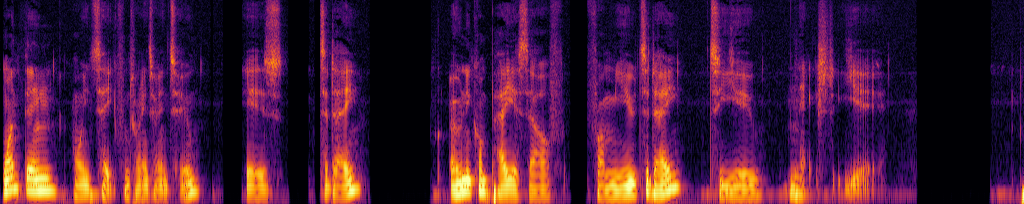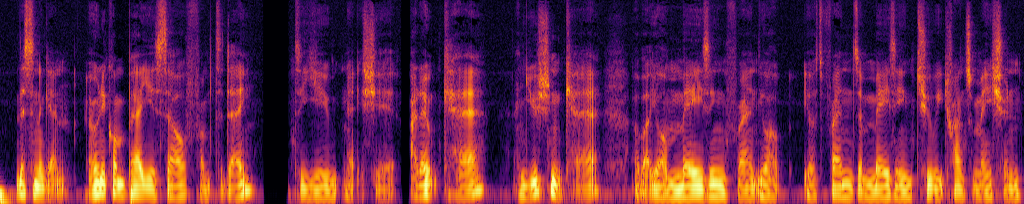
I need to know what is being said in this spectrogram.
One thing I want you to take from 2022 is today. Only compare yourself from you today to you next year. Listen again. Only compare yourself from today to you next year. I don't care, and you shouldn't care about your amazing friend, your your friend's amazing two week transformation,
